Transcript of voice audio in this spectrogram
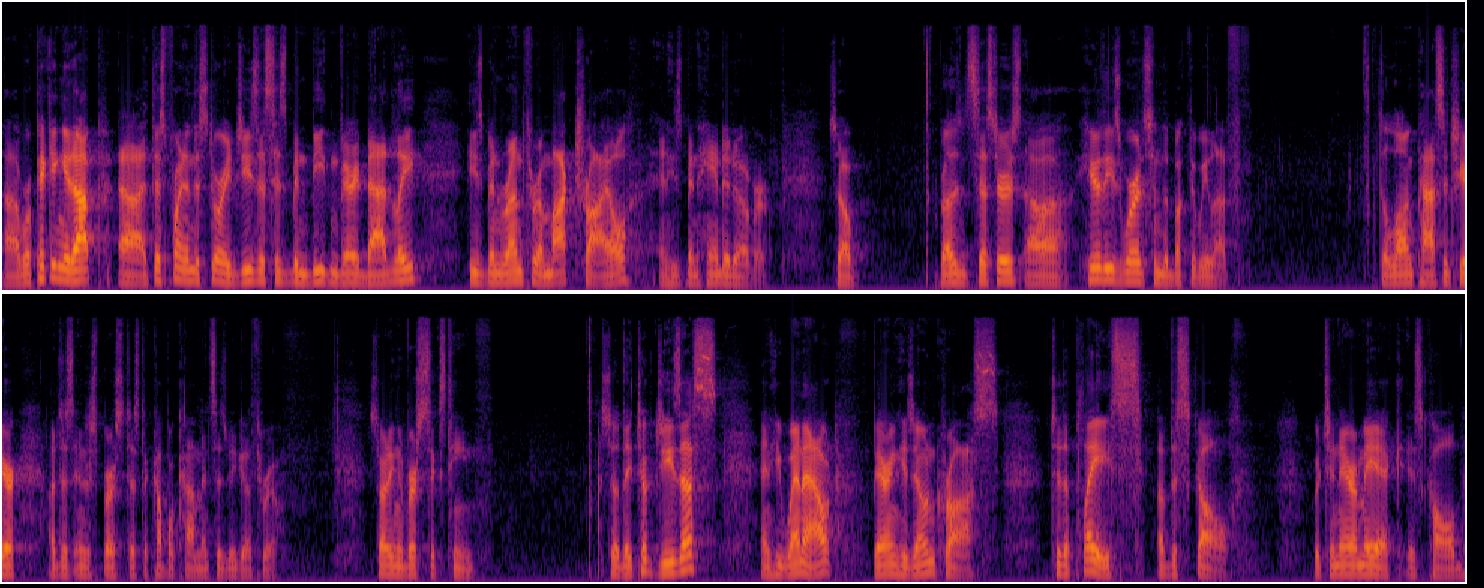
Uh, we're picking it up. Uh, at this point in the story, Jesus has been beaten very badly. He's been run through a mock trial, and he's been handed over. So, brothers and sisters, uh, hear these words from the book that we love. It's a long passage here. I'll just intersperse just a couple comments as we go through. Starting in verse 16. So they took Jesus, and he went out, bearing his own cross, to the place of the skull, which in Aramaic is called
